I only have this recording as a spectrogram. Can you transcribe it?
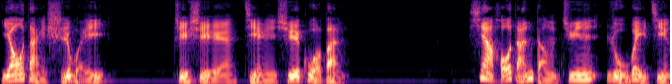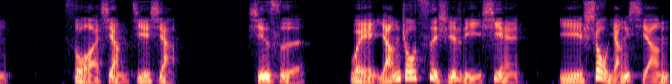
腰带十围，致是减削过半。夏侯胆等军入魏境，所向皆下。新巳，为扬州刺史李宪以寿阳降。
